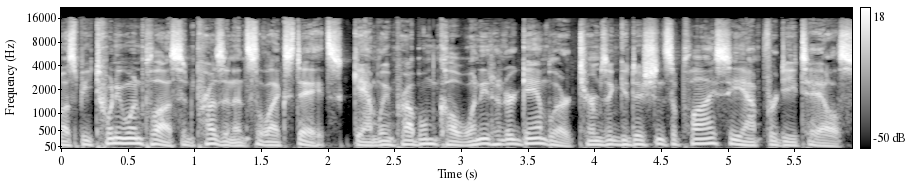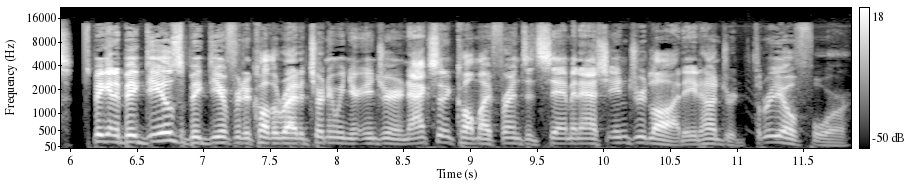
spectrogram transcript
Must be 21 plus and present in select states. Gambling problem? Call 1 800 Gambler. Terms and conditions apply. See app for details. Speaking of big deals, a big deal for you to call the right attorney when you're injured in an accident. Call my friends at Sam and Ash Injury Law at 800 304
